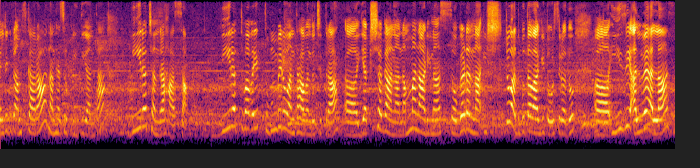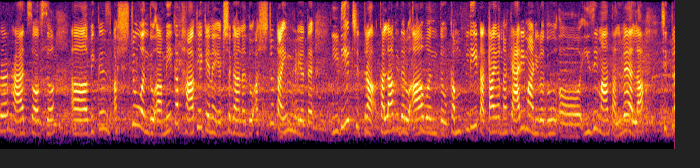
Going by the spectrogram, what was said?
ಎಲ್ರಿಗೂ ನಮಸ್ಕಾರ. ನನ್ನ ಹೆಸರು ಪ್ರೀತಿ ಅಂತ. ವೀರಚಂದ್ರಹಾಸ ವೀರತ್ವವೇ ತುಂಬಿರುವಂತಹ ಒಂದು ಚಿತ್ರ. ಯಕ್ಷಗಾನ, ನಮ್ಮ ನಾಡಿನ ಸೊಗಡನ್ನು ಇಷ್ಟು ಅದ್ಭುತವಾಗಿ ತೋರಿಸಿರೋದು. ಈಸಿ ಅಲ್ವೇ ಅಲ್ಲ sir hats off sir because ಅಷ್ಟು ಒಂದು ಮೇಕಪ್ ಹಾಕ್ಲಿಕ್ಕೇನೆ ಯಕ್ಷಗಾನದ್ದು ಅಷ್ಟು ಟೈಮ್ ಹಿಡಿಯುತ್ತೆ. ಇಡೀ ಚಿತ್ರ, ಕಲಾವಿದರು ಆ ಒಂದು ಕಂಪ್ಲೀಟ್ ಅಟ್ಟಾಯರ್ನ ಕ್ಯಾರಿ ಮಾಡಿರೋದು ಈಸಿ ಮಾತಲ್ವೇ ಅಲ್ಲ. ಚಿತ್ರ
